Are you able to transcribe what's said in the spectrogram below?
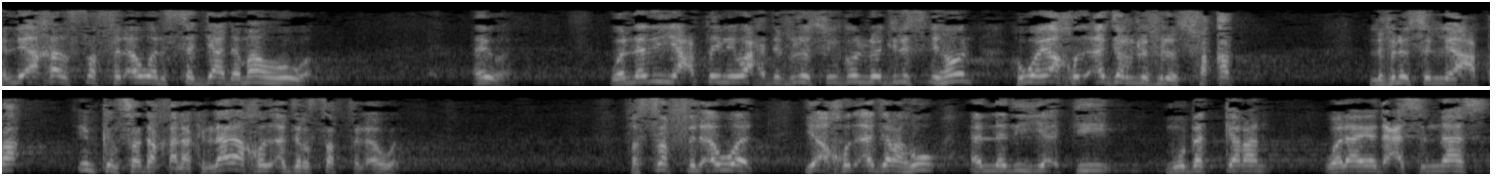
اللي أخذ الصف الأول السجادة ما هو هو؟ أيوة. والذي يعطي لي واحد فلوس ويقول له اجلس لي هون هو يأخذ أجر الفلوس فقط. الفلوس اللي أعطى يمكن صدقة لكن لا يأخذ أجر الصف الأول. فالصف الأول يأخذ أجره الذي يأتي مبكرا ولا يدعس الناس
